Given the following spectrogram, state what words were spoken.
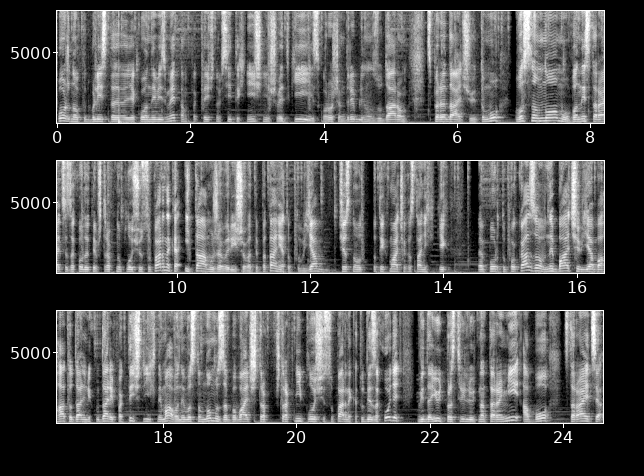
кожного футболіста, якого не візьми, там фактично всі технічні, швидкі і з хорошим дриблінгом, з ударом, з передачею. Тому в основному вони стараються заходити в штрафну площу суперника і там уже вирішувати питання. Тобто, я чесно, от по тих матчах останніх, яких порту показував, не бачив я багато дальніх ударів. Фактично їх нема. Вони в основному забивають штраф, в штрафній площі суперника. Туди заходять, віддають, прострілюють на тарамі, або стараються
